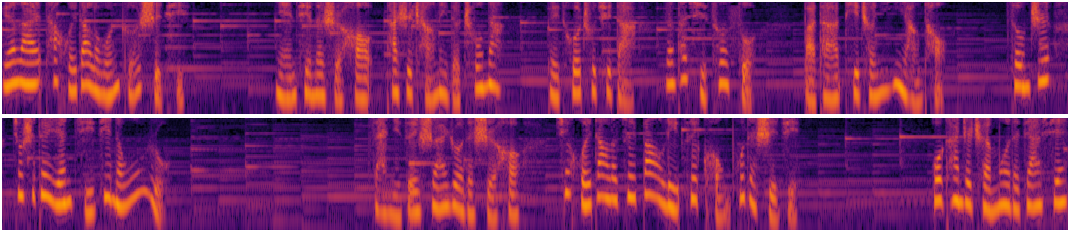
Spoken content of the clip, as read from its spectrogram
原来他回到了文革时期。年轻的时候，他是厂里的出纳，被拖出去打，让他洗厕所，把他剃成阴阳头。总之，就是对人极尽的侮辱。在你最衰弱的时候，却回到了最暴力、最恐怖的世界。我看着沉默的嘉轩，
